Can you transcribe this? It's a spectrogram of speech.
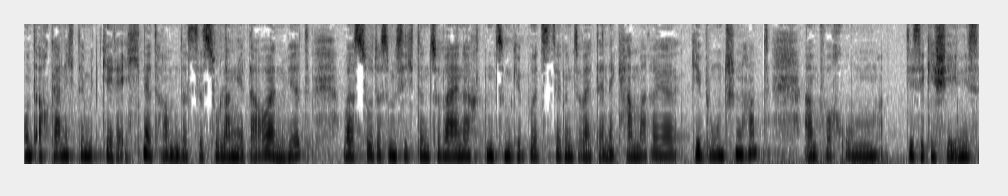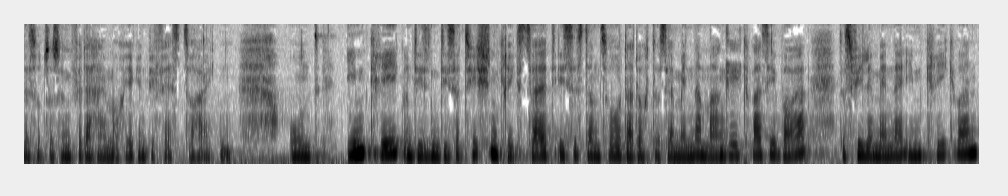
und auch gar nicht damit gerechnet haben, dass das so lange dauern wird, war es so, dass man sich dann zu Weihnachten, zum Geburtstag und so weiter eine Kamera gewünscht hat, einfach um diese Geschehnisse sozusagen für daheim auch irgendwie festzuhalten. Und im Krieg und in dieser Zwischenkriegszeit ist es dann so, dadurch, dass ja Männermangel quasi war, dass viele Männer im Krieg waren,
